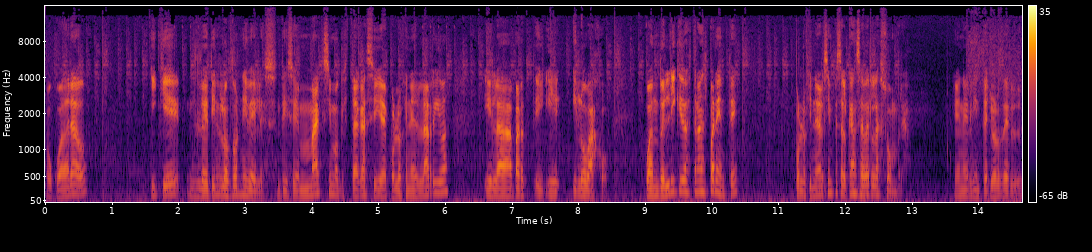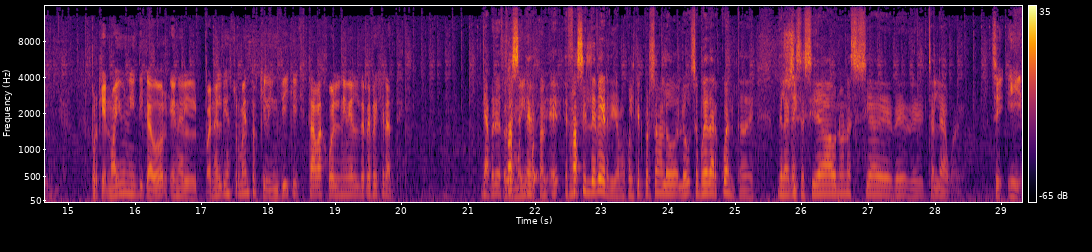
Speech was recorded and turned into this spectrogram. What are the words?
o cuadrado y que le tiene los dos niveles. Dice máximo que está casi por lo general arriba y la parte y, y, lo bajo. Cuando el líquido es transparente, por lo general siempre se alcanza a ver la sombra en el interior del... Porque no hay un indicador en el panel de instrumentos que le indique que está bajo el nivel de refrigerante. Ya, pero es, fácil, es, fácil, de ver, digamos. Cualquier persona lo, se puede dar cuenta de, la necesidad o no necesidad de, echarle agua. Sí, y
